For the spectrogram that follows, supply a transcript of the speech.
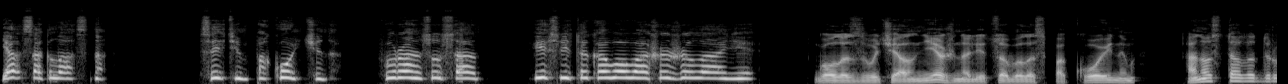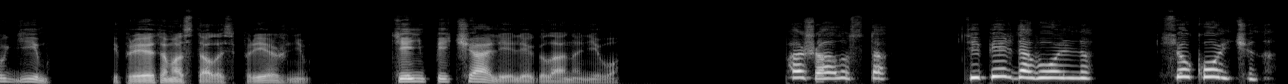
Я согласна. С этим покончено, Фуран Сусан, если таково ваше желание. Голос звучал нежно, лицо было спокойным, оно стало другим, и при этом осталось прежним. Тень печали легла на него. Пожалуйста, теперь довольно. Все кончено.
